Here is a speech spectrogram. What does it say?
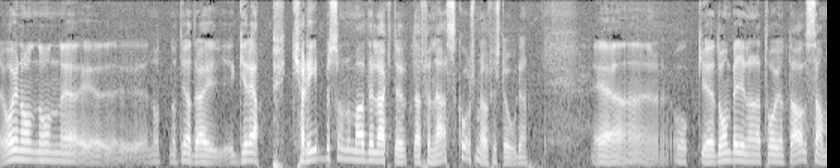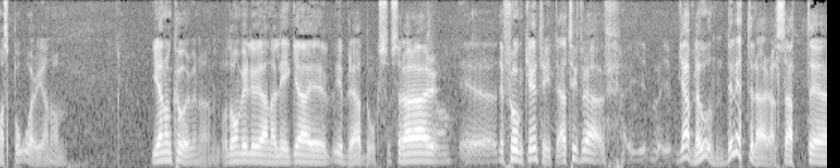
Det var ju någon, någon, eh, något, något jädra greppklibb som de hade lagt ut där för Nascar som jag förstod det. Eh, och eh, de bilarna tar ju inte alls samma spår genom, genom kurvorna. Och de vill ju gärna ligga i, i bredd också. Så det, där, Ja. eh, det funkar ju inte riktigt. Jag tyckte det var jävla underligt det där alltså. Att, eh,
